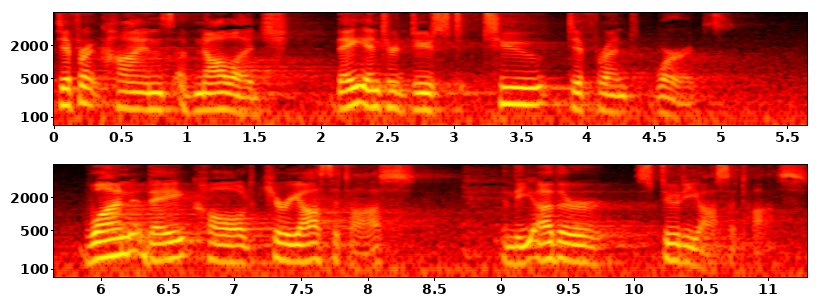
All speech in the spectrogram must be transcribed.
different kinds of knowledge, they introduced two different words. One they called curiositas, and the other studiositas.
